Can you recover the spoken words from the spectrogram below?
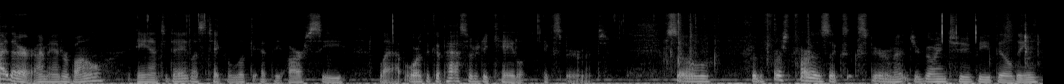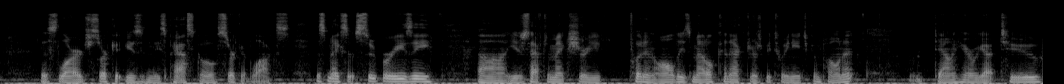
Hi there, I'm Andrew Bunnell, and today let's take a look at the RC lab, or the capacitor decay experiment. So for the first part of this ex experiment, you're going to be building this large circuit using these Pasco circuit blocks. This makes it super easy. Uh, you just have to make sure you put in all these metal connectors between each component. Down here we got two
